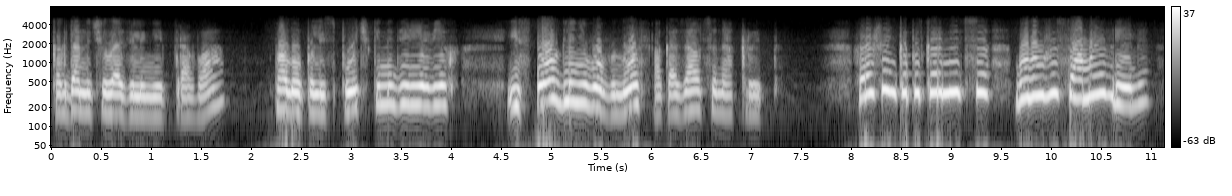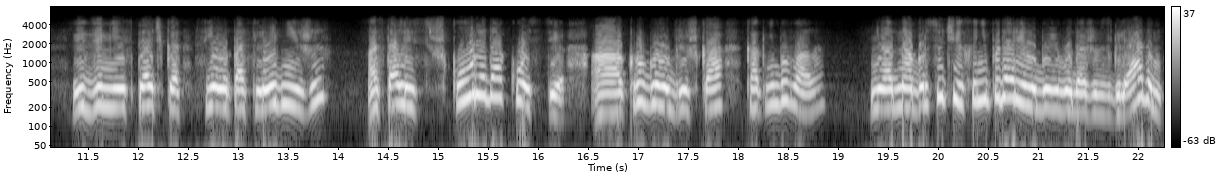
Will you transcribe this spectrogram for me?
когда начала зеленеть трава, полопались почки на деревьях, и стол для него вновь оказался накрыт. Хорошенько подкормиться было уже самое время, ведь зимняя спячка съела последний жир, остались шкура до кости, а круглого брюшка как не бывало. Ни одна барсучиха не подарила бы его даже взглядом,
